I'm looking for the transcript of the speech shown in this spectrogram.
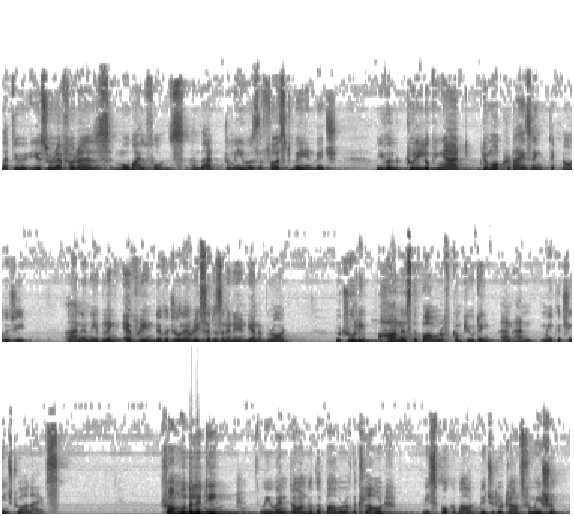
that we used to refer as mobile phones. And that, to me, was the first way in which we were truly looking at democratizing technology and enabling every individual, every citizen in India and abroad to truly harness the power of computing and, and make a change to our lives. From mobility, we went on to the power of the cloud. We spoke about digital transformation.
